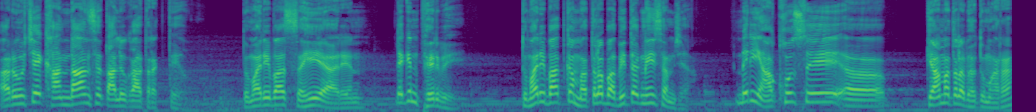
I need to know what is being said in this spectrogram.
और ऊँचे खानदान से ताल्लुकात रखते हो। तुम्हारी बात सही है आर्यन लेकिन फिर भी। तुम्हारी बात का मतलब अभी तक नहीं समझा। मेरी आँखों से आ, क्या मतलब है तुम्हारा?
